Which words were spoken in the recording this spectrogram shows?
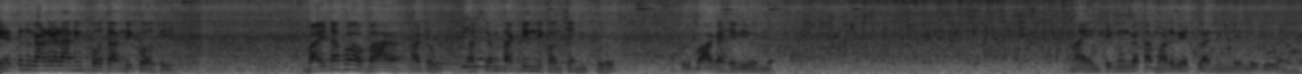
చేతులు కడగడానికి పోతుంది కోతి. బయట పో బాగా అటు. వర్షం తగ్గింది కొంచెం ఇప్పుడు. అప్పుడు బాగా హెవీ ఉండే. మా ఇంటి ముంగట మడుగు ఎట్లా నిండింది చూడండి.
